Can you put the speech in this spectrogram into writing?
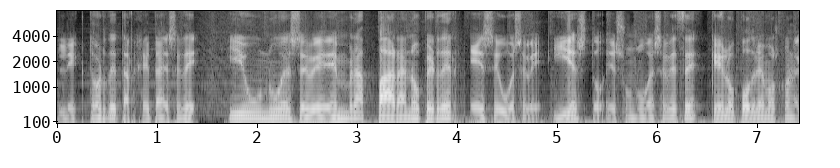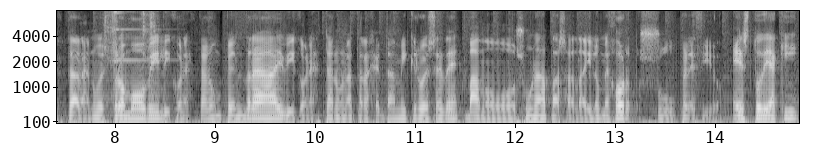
lector de tarjeta SD y un USB hembra para no perder ese USB. Y esto es un USB-C que lo podremos conectar a nuestro móvil y conectar un pendrive y conectar una tarjeta micro SD. Vamos, una pasada y lo mejor, su precio. Esto de aquí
